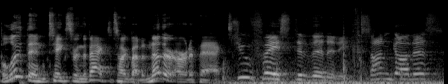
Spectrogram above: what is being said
Beluthan takes her in the back to talk about another artifact. Two-faced divinity, sun goddess,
